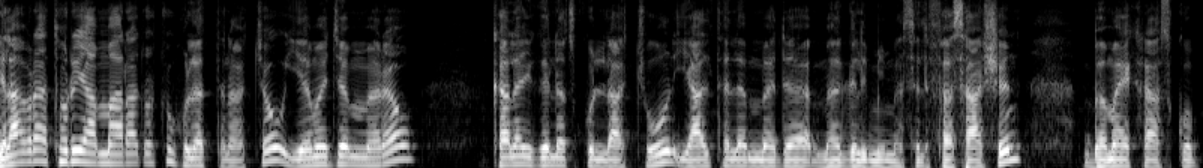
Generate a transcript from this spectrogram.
የላቦራቶሪ አማራጮቹ ሁለት ናቸው። የመጀመሪያው ከላይ ገለጽኩላችሁን ያልተለመደ መግል የሚመስል ፈሳሽን በማይክራስኮፕ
